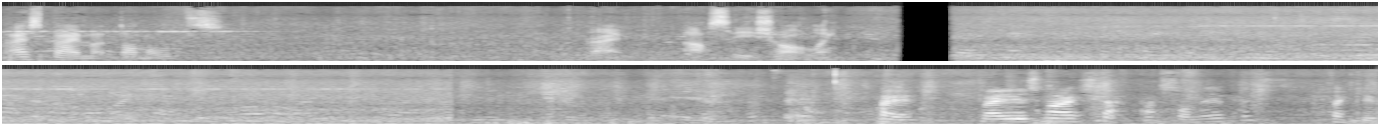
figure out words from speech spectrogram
I spy McDonald's. Right, I'll see you shortly. Use my staff pass on here please? Thank you.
